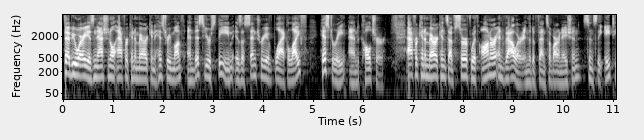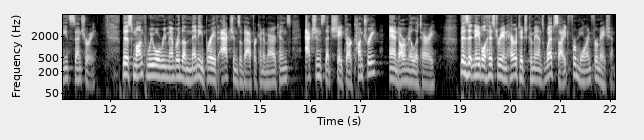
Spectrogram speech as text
February is National African American History Month, and this year's theme is a century of black life, history, and culture. African Americans have served with honor and valor in the defense of our nation since the 18th century. This month, we will remember the many brave actions of African Americans, actions that shaped our country and our military. Visit Naval History and Heritage Command's website for more information.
